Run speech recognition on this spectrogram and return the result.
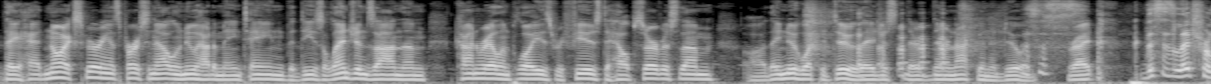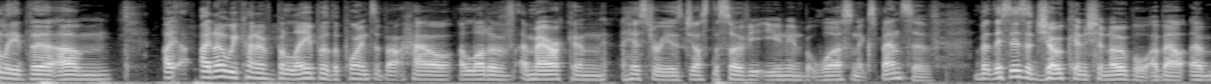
They had no experienced personnel who knew how to maintain the diesel engines on them. Conrail employees refused to help service them. Uh, they knew what to do. They just they're they're not going to do it, right? This is literally the um I I know we kind of belabor the point about how a lot of American history is just the Soviet Union but worse and expensive. But this is a joke in Chernobyl about a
